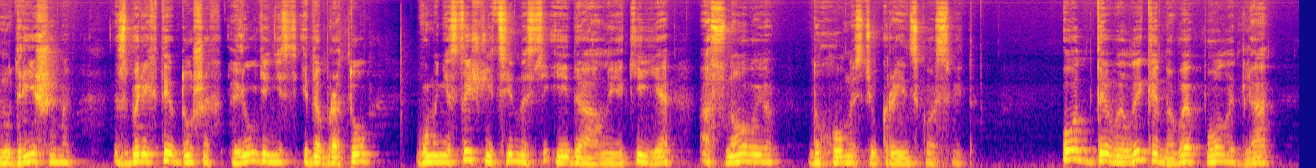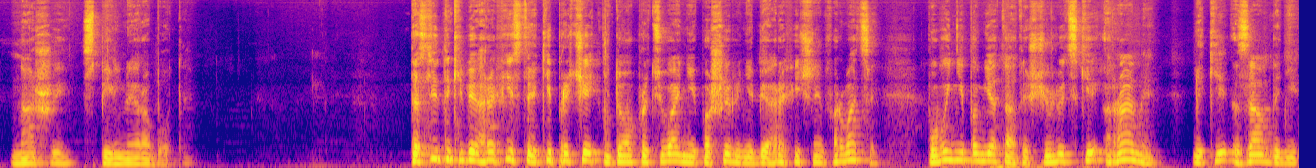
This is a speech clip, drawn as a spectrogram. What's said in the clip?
мудрішими, зберігти в душах людяність і доброту, гуманістичні цінності і ідеали, які є основою духовності українського світу. От де велике нове поле для нашої спільної роботи. Дослідники біографісти, які причетні до опрацювання і поширення біографічної інформації, повинні пам'ятати, що людські рани, які завдані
